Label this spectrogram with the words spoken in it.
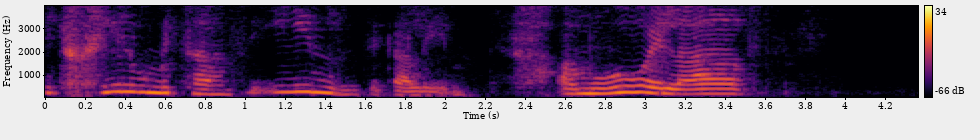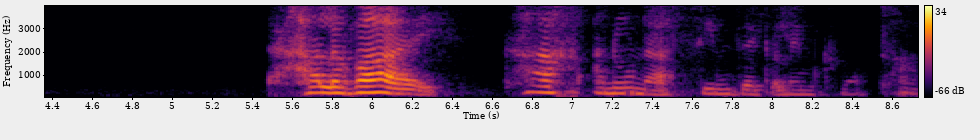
התחילו מצווים לדגלים. אמרו אליו, הלוואי, כך אנו נעשים דגלים כמותם.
